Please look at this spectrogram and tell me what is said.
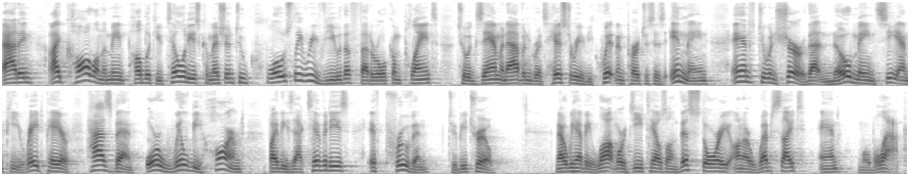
adding, I call on the Maine Public Utilities Commission to closely review the federal complaint, to examine Avangrid's history of equipment purchases in Maine, and to ensure that no Maine CMP ratepayer has been or will be harmed by these activities if proven to be true. Now, we have a lot more details on this story on our website and mobile app.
